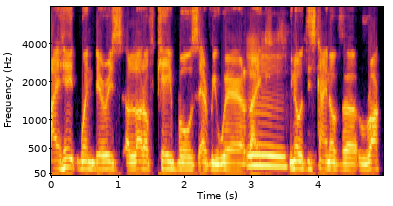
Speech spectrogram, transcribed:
I hate when there is a lot of cables everywhere, like you know this kind of uh, rock.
